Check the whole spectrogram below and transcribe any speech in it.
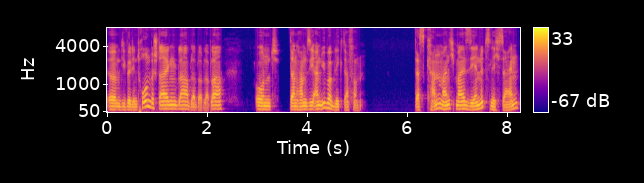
ähm, die will den Thron besteigen, bla bla bla bla bla. Und dann haben sie einen Überblick davon. Das kann manchmal sehr nützlich sein,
